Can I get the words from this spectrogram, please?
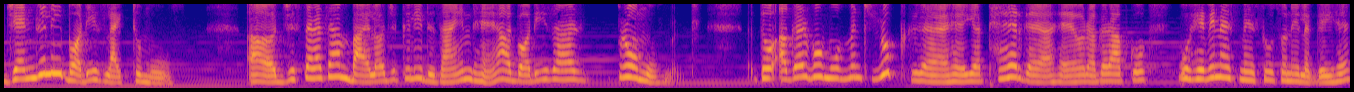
generally body is like to move जिस तरह से हम बायोलॉजिकली डिजाइंड हैं our bodies are pro movement तो अगर वो मूवमेंट रुक गया है या ठहर गया है और अगर आपको वो हेवीनेस महसूस होने लग गई है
